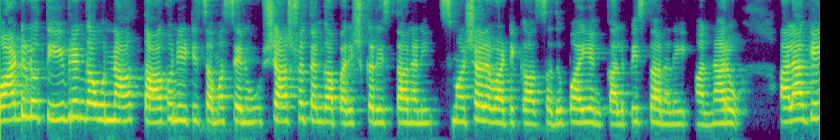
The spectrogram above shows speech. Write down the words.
వార్డులో తీవ్రంగా ఉన్న తాగునీటి సమస్యను శాశ్వతంగా పరిష్కరిస్తానని శ్మశాన వాటిక సదుపాయం కల్పిస్తానని అన్నారు. అలాగే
